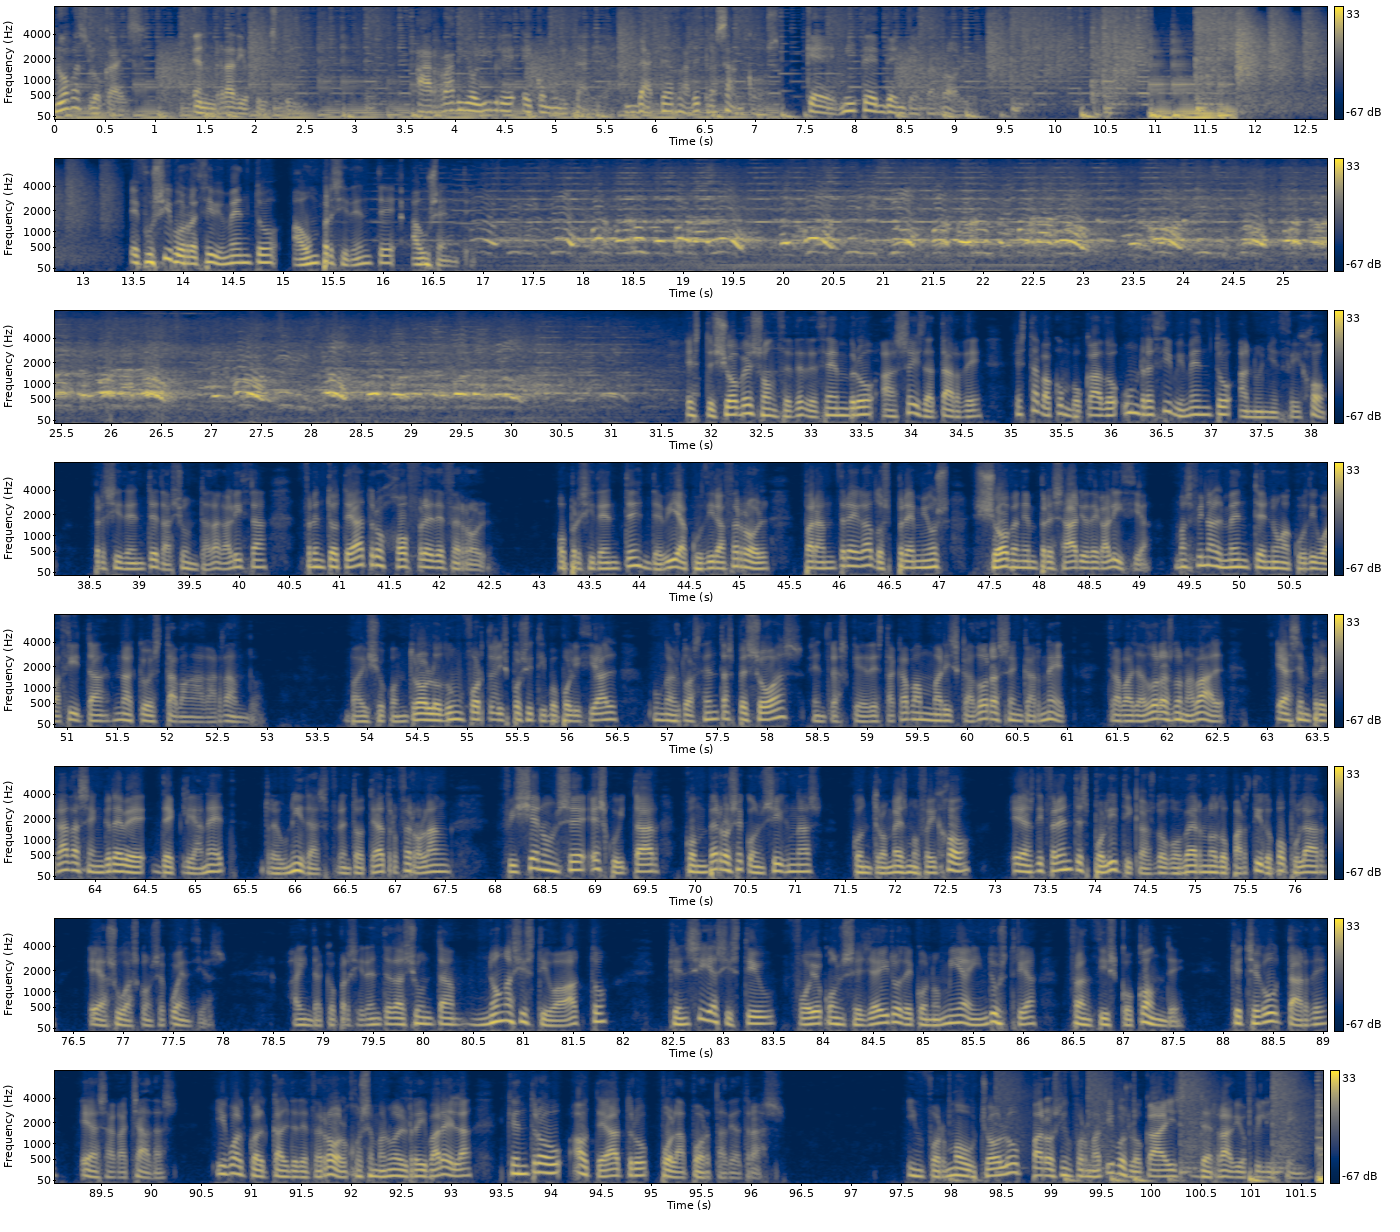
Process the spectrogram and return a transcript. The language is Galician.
Novas locais en Radio Filispín. A Radio Libre e Comunitaria da Terra de Trasancos que emite dende Ferrol. Efusivo recibimento a un presidente ausente. Este xoves 11 de decembro, ás 6 da tarde, estaba convocado un recibimento a Núñez Feijó, presidente da Xunta da Galiza, frente ao Teatro Jofre de Ferrol. O presidente debía acudir a Ferrol para a entrega dos premios Xoven Empresario de Galicia, mas finalmente non acudiu á cita na que o estaban agardando. Baixo controlo dun forte dispositivo policial, unhas 200 persoas, entre as que destacaban mariscadoras en carnet, traballadoras do naval e as empregadas en greve de Clianet, reunidas frente ao Teatro Ferrolán, fixéronse escuitar con berros e consignas contra o mesmo Feijó e as diferentes políticas do goberno do Partido Popular e as súas consecuencias. Aínda que o presidente da Xunta non asistiu ao acto, quen si sí asistiu foi o conselleiro de Economía e Industria Francisco Conde, que chegou tarde e as agachadas, igual co alcalde de Ferrol, José Manuel Rei Varela, que entrou ao teatro pola porta de atrás. Informou Cholo para os informativos locais de Radio Filistín.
